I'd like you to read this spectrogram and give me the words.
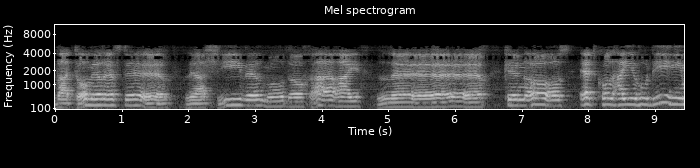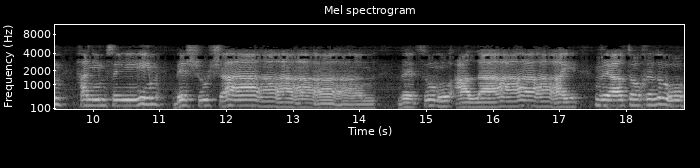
ותאמר אסתר להשיב אל מרדכי, לך כנוס את כל היהודים הנמצאים בשושן. וצומו עלי, ואל תאכלו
